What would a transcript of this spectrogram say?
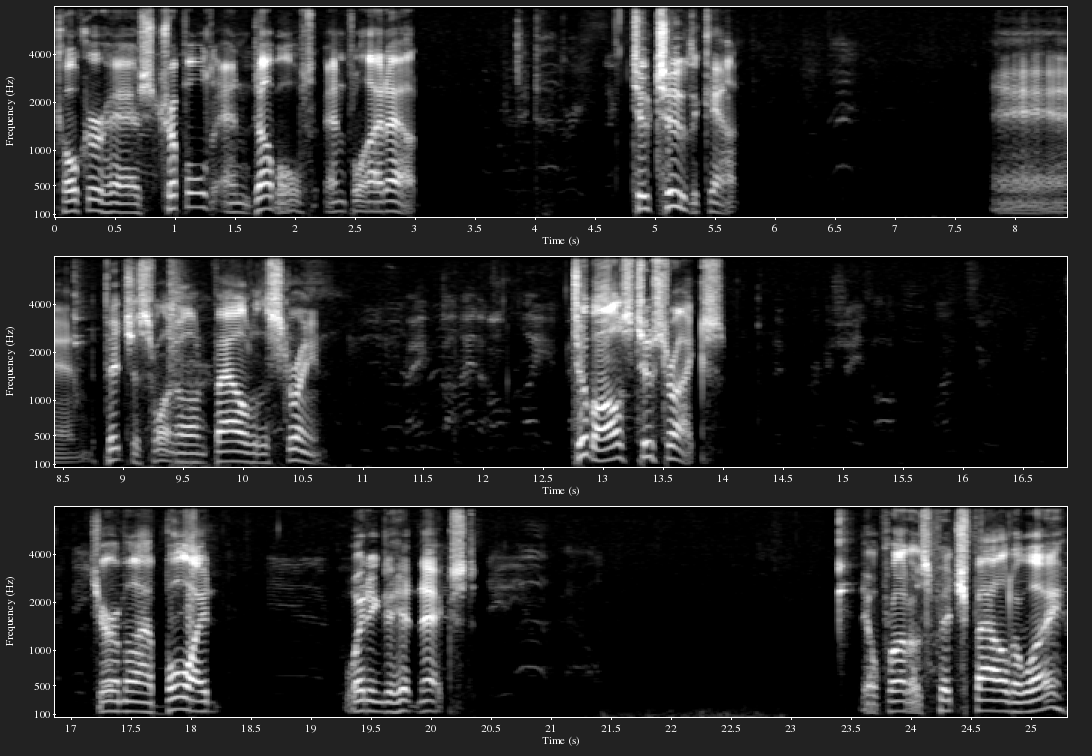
Coker has tripled and doubled and flied out. 2 2 the count. And the pitch is swung on foul to the screen. Two balls, two strikes. Jeremiah Boyd waiting to hit next. Del Prado's pitch fouled away.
